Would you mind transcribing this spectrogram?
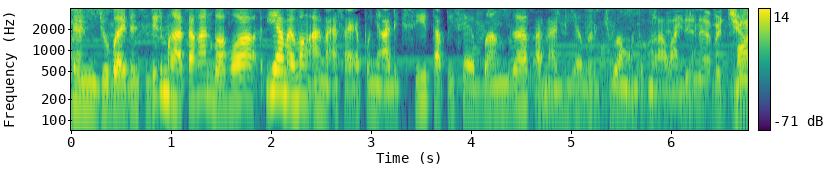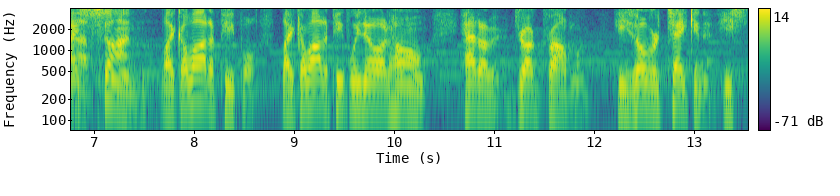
dan Joe Biden sendiri mengatakan bahwa ya memang anak saya punya adiksi tapi saya bangga karena dia berjuang untuk melawannya. My son, like a lot of people, like a lot of people we know at home, had a drug problem. He's overtaken it. He's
